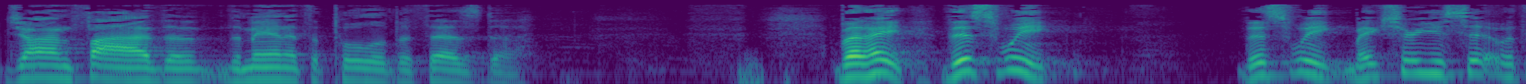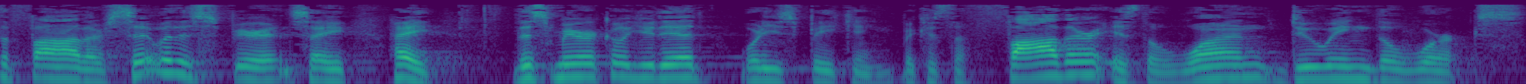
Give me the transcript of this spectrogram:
John 5, the, the man at the pool of Bethesda. But hey, this week, this week, make sure you sit with the Father, sit with His Spirit and say, hey, this miracle you did, what are you speaking? Because the Father is the one doing the works.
